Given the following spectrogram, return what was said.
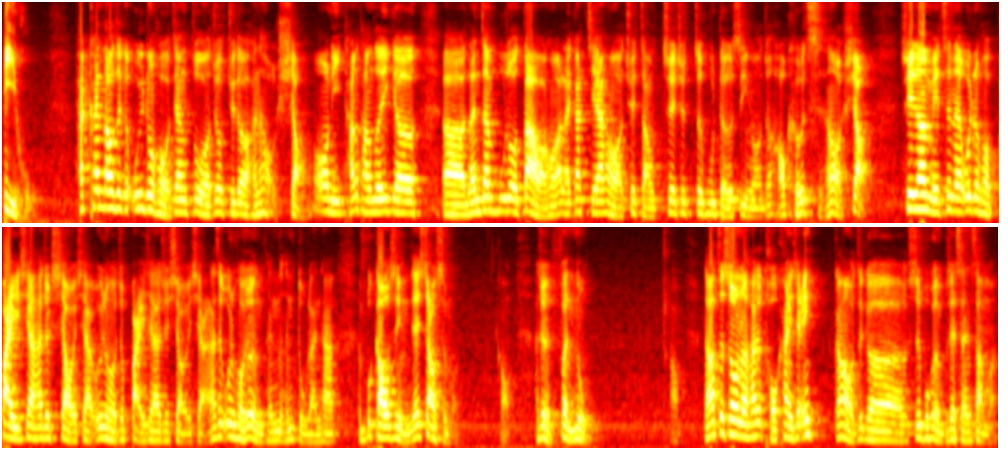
壁虎。他看到这个威伦吼这样做，就觉得很好笑哦。你堂堂的一个呃南瞻部落大王哦，来个家哦，却长却却这副德行哦，就好可耻，很好笑。所以呢，每次呢，威伦侯拜一下，他就笑一下；威伦侯就拜一下，他就笑一下。他这威伦侯就很很很堵拦他，很不高兴。你在笑什么？好，他就很愤怒。好，然后这时候呢，他就头看一下，哎，刚好这个湿婆可能不在山上嘛，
